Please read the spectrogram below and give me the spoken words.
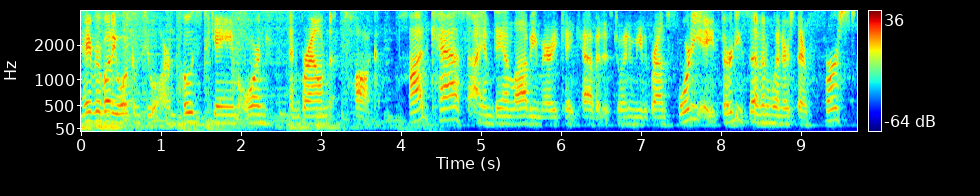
Hey, everybody, welcome to our post game Orange and Brown Talk podcast. I am Dan Labbe. Mary Kay Cabot is joining me. The Browns 48 37 winners, their first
